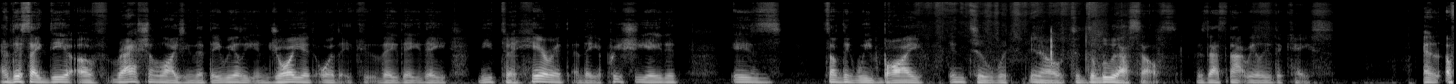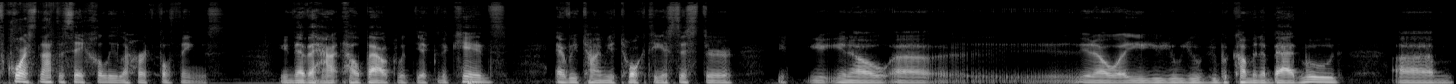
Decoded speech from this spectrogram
And this idea of rationalizing that they really enjoy it or they, they, they, they need to hear it and they appreciate it is something we buy into with, you know, to delude ourselves because that's not really the case. And of course, not to say Khalila hurtful things. You never ha- help out with the, the kids. Every time you talk to your sister, you, you, you know, uh, you know, you, you, you, become in a bad mood, um,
